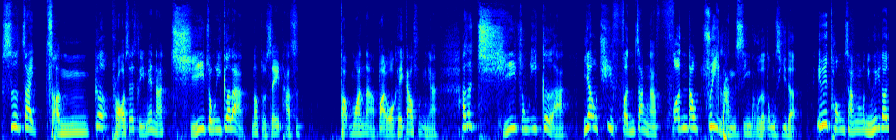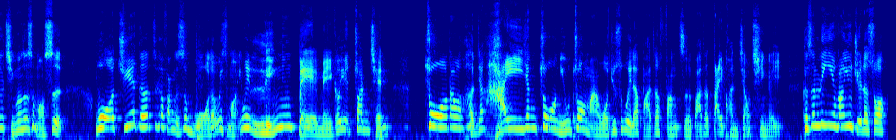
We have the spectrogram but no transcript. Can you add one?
是在整个 process 里面呢其中一个啦，not to say 它是 top one 啊，but 我可以告诉你啊，它是其中一个啊，要去分账啊，分到最难辛苦的东西的，因为通常你会遇到一个情况是什么事？我觉得这个房子是我的，为什么？因为林北每个月赚钱，做到很像海一样做牛做马，我就是为了把这房子把这贷款缴清而已。可是另一方又觉得说，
